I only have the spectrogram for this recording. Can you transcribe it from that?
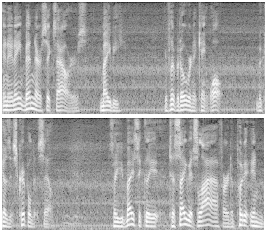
and it ain't been there six hours, maybe. You flip it over and it can't walk because it's crippled itself. Mm-hmm. So you basically, to save its life or to put it in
